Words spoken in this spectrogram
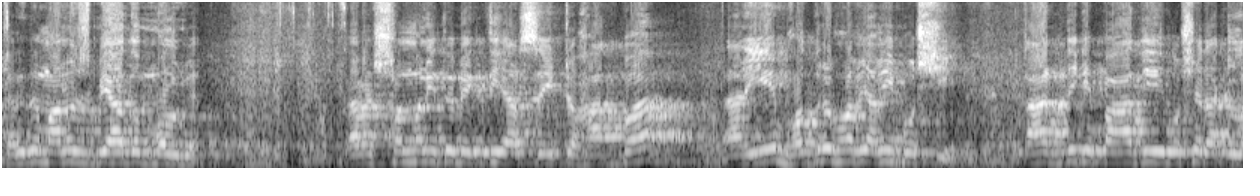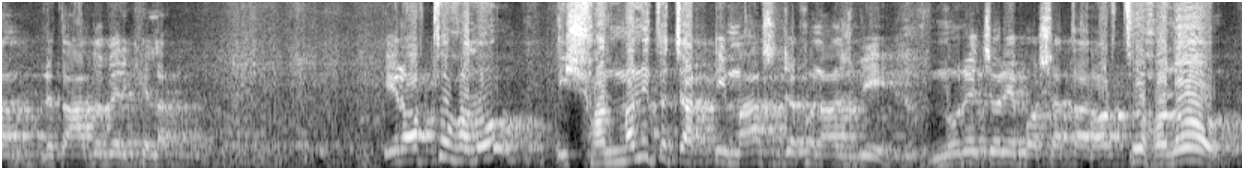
তাহলে তো মানুষ বেয়াদব বলবে। কারণ সম্মানিত ব্যক্তি আসছে, একটু হাত পা, আর দাঁড়িয়ে ভদ্রভাবে আমি বসি। তার দিকে পা দিয়ে বসে রাখলাম, এটা আদবের খেলা। এর অর্থ হলো, এই সম্মানিত চারটি মাস যখন আসবে, নড়ে চড়ে বসা, তার অর্থ হলো,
